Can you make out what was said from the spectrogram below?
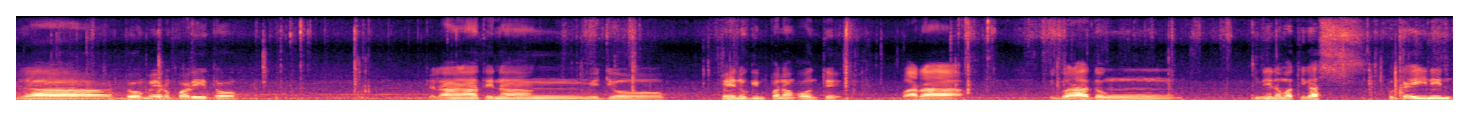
Kaya ito meron pa rito kailangan natin ng medyo pahinugin pa ng konti para siguradong hindi na matigas pagkainin.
